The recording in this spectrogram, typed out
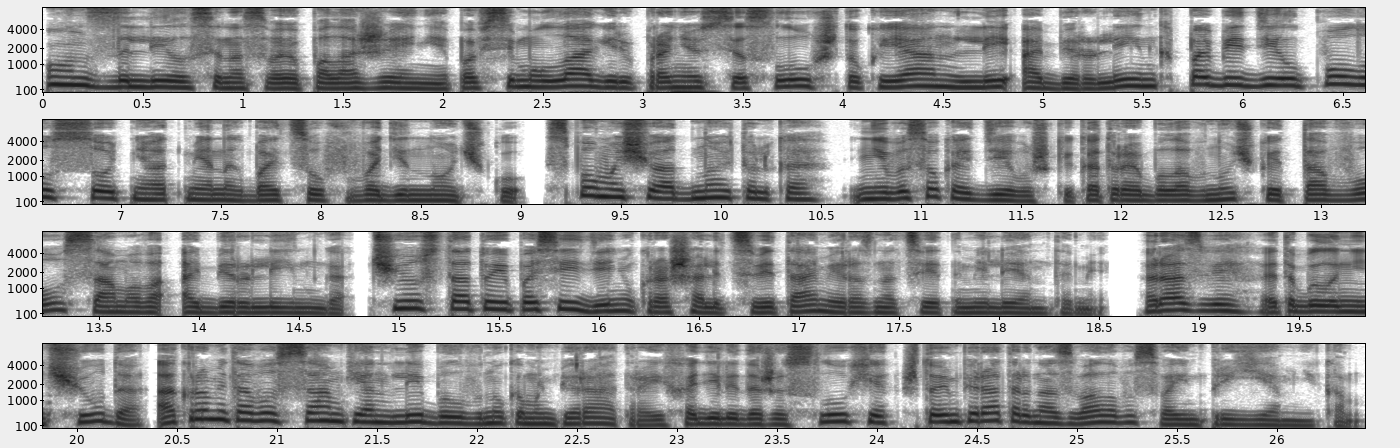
Он злился на свое положение. По всему лагерю пронесся слух, что Кьян Ли Аберлинг победил полусотню отменных бойцов в одиночку с помощью одной только невысокой девушки, которая была внучкой того самого Аберлинга, чью статуи по сей день украшали цветами и разноцветными лентами. Разве это было не чудо? А кроме того, сам Кьян Ли был внуком императора, и ходили даже слухи, что император назвал его своим преемником.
